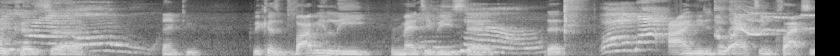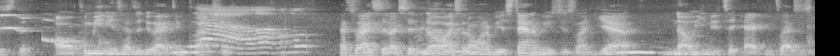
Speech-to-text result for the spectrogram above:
because, uh, thank you, because Bobby Lee from Mad TV said that I need to do acting classes. That all comedians have to do acting classes. That's what I said. I said no. I said I want to be a stand-up. He was just like, yeah, no, you need to take acting classes.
